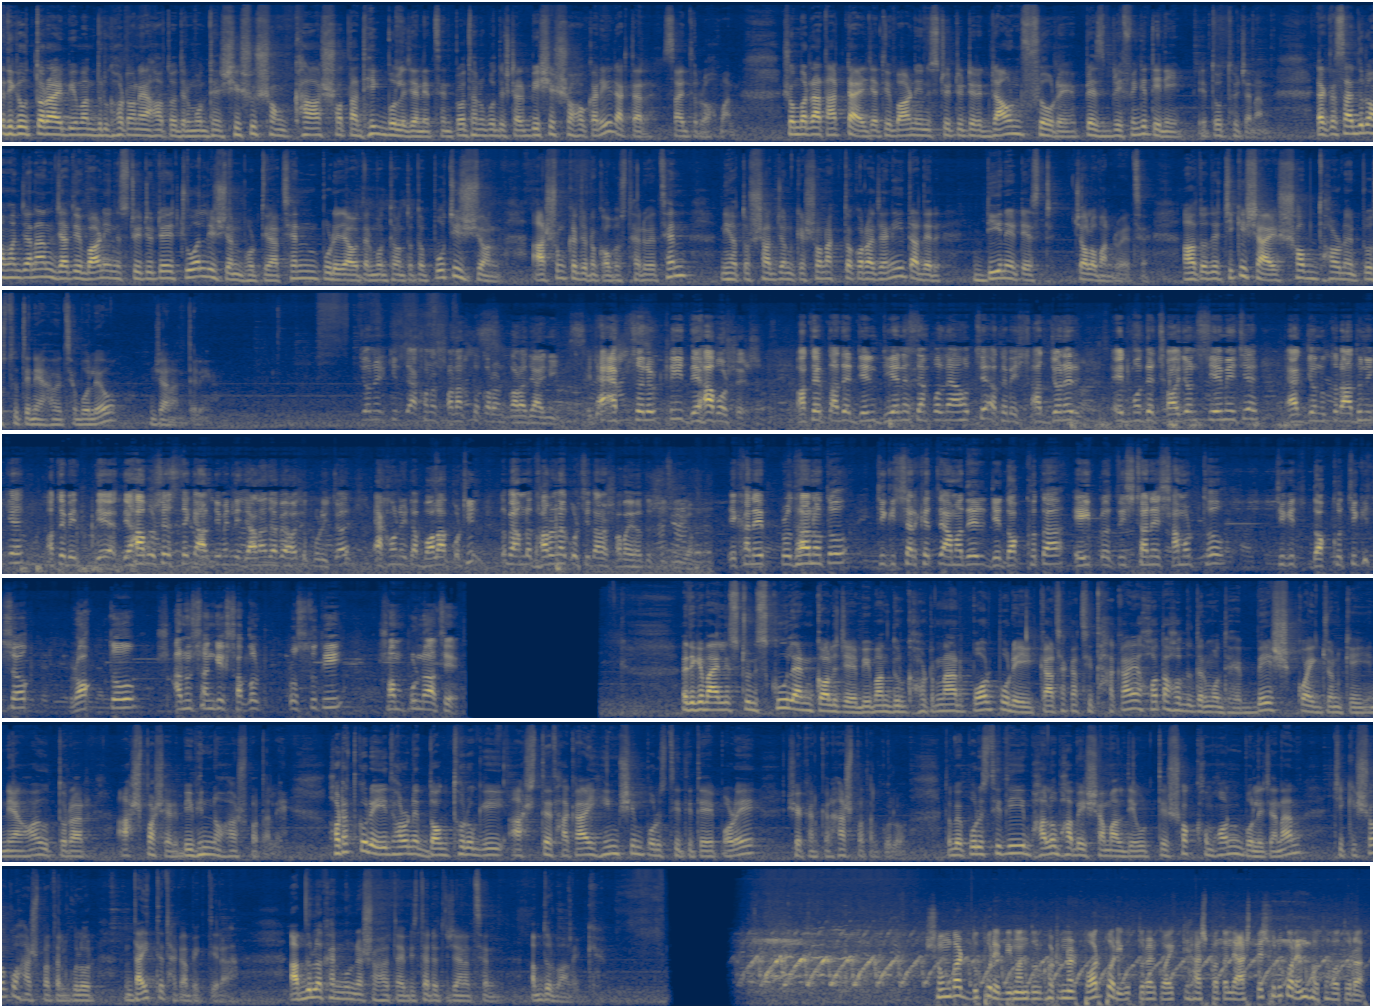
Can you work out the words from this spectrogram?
এদিকে উত্তরায় বিমান দুর্ঘটনায় আহতদের মধ্যে শিশুর সংখ্যা শতাধিক বলে জানিয়েছেন প্রধান উপদেষ্টার বিশেষ সহকারী ডাক্তার সাইদুর রহমান। সোমবার রাত আটটায় জাতীয় বার্ন ইনস্টিটিউটের গ্রাউন্ড ফ্লোরে প্রেস ব্রিফিংয়ে তিনি এ তথ্য জানান। ডাক্তার সাইদুর রহমান জানান, জাতীয় বার্ন ইনস্টিটিউটে চুয়াল্লিশ জন ভর্তি আছেন, পুড়ে যাওয়াদের মধ্যে অন্তত পঁচিশ জন আশঙ্কাজনক অবস্থায় রয়েছেন। নিহত সাতজনকে শনাক্ত করা যায়নি, তাদের ডিএনএ টেস্ট চলমান রয়েছে। আহতদের চিকিৎসায় সব ধরনের প্রস্তুতি নেওয়া হয়েছে বলেও জানান তিনি। জনের কিন্তু এখনও শনাক্তকরণ করা যায়নি। এটা অ্যাবসলিউটলি দেহাবশেষ। অতএব তাদের ডিএনএ স্যাম্পল নেওয়া হচ্ছে, অতএব এই সাতজনের, এর মধ্যে ছয়জন সিএমএইচে একজন উত্তর আধুনিকে অতএব দেহাবশেষ থেকে আলটিমেটলি জানা যাবে হয়তো পরিচয়। এখন এটা বলা কঠিন, তবে আমরা ধারণা করছি তারা সবাই হয়তো হবে। এখানে প্রধানত চিকিৎসার ক্ষেত্রে আমাদের যে দক্ষতা, এই প্রতিষ্ঠানের সামর্থ্য দক্ষ চিকিৎসক, রক্ত, আনুষঙ্গিক সকল প্রস্তুতি সম্পূর্ণ আছে। এদিকে মাইলস্টোন স্কুল অ্যান্ড কলেজে বিমান দুর্ঘটনার পরপরই কাছাকাছি থাকায় হতাহতদের মধ্যে বেশ কয়েকজনকেই নেওয়া হয় উত্তরার আশপাশের বিভিন্ন হাসপাতালে। হঠাৎ করে এই ধরনের দগ্ধ রোগী আসতে থাকায় হিমশিম পরিস্থিতিতে পড়ে সেখানকার হাসপাতালগুলো। তবে পরিস্থিতি ভালোভাবে সামাল দিয়ে উঠতে সক্ষম হন বলে জানান চিকিৎসক ও হাসপাতালগুলোর দায়িত্বে থাকা ব্যক্তিরা। আবদুল্লাহ খান মুন্নার সহায়তায় বিস্তারিত জানাচ্ছেন আব্দুল মালিক। সোমবার দুপুরে বিমান দুর্ঘটনার পরপরই উত্তরার কয়েকটি হাসপাতালে আসতে শুরু করেন হতাহতরা।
